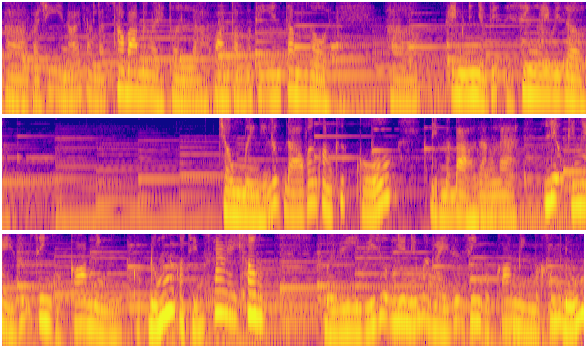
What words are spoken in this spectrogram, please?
Uh, và chị nói rằng là sau 37 tuần là hoàn toàn có thể yên tâm rồi. Uh, em nên nhập viện để sinh ngay bây giờ chồng mình thì lúc đó vẫn còn cứ cố để mà bảo rằng là liệu cái ngày dự sinh của con mình có đúng, có chính xác hay không? Bởi vì ví dụ như nếu mà ngày dự sinh của con mình mà không đúng,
